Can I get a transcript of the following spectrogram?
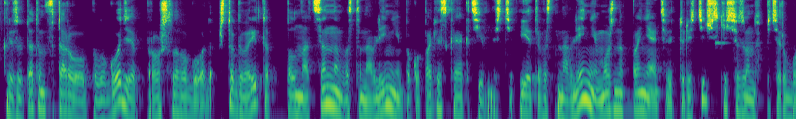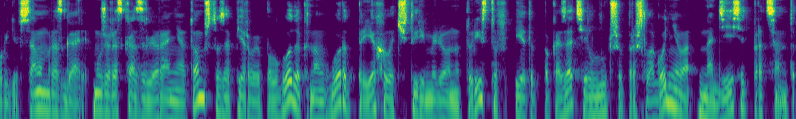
к результатам второго полугодия прошлого года, что говорит о полноценном восстановлении покупательской активности. И это восстановление можно понять, ведь туристический сезон в Петербурге в самом разгаре. Мы уже рассказывали ранее о том, что за первые полгода к нам в город приехало 4 миллиона туристов, и этот показатель лучше прошлогоднего на 10%.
